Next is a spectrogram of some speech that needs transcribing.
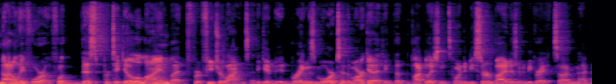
not only for for this particular line, but for future lines. I think it, it brings more to the market. I think that the population that's going to be served by it is going to be great. So I mean, I,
